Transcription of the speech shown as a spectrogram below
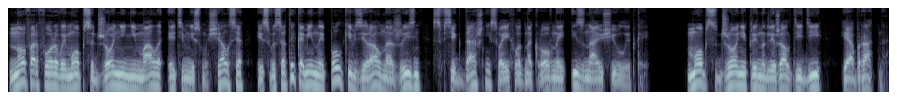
Но фарфоровый мопс Джонни немало этим не смущался и с высоты каминной полки взирал на жизнь с всегдашней своей хладнокровной и знающей улыбкой. Мопс Джонни принадлежал Диди и обратно.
